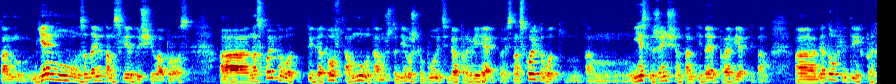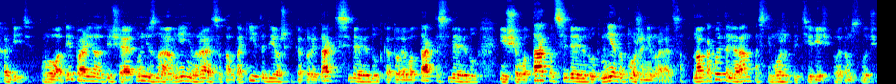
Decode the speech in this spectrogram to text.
там, я ему задаю там следующий вопрос – а насколько вот ты готов к тому, там, что девушка будет тебя проверять? То есть насколько вот, там, если женщина там кидает проверки, там, а, готов ли ты их проходить? Вот. И парень отвечает, ну не знаю, мне не нравятся там такие-то девушки, которые так-то себя ведут, которые вот так-то себя ведут, и еще вот так вот себя ведут. Мне это тоже не нравится. Но о какой толерантности может идти речь в этом случае?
